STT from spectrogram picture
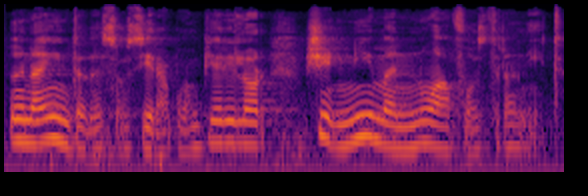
înainte de sosirea pompierilor și nimeni nu a fost rănit.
